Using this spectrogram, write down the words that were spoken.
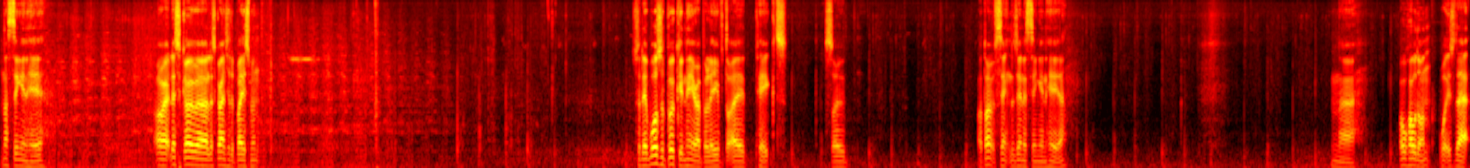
Nothing in here. Alright, let's go uh, let's go into the basement. So there was a book in here, I believe, that I picked. So I don't think there's anything in here. Nah. Oh, hold on. What is that?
